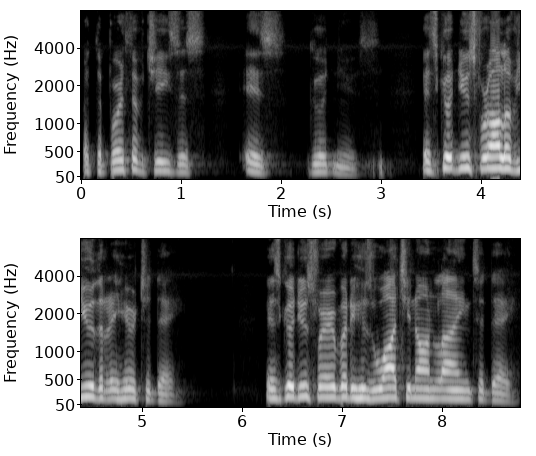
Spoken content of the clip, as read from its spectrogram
But the birth of Jesus is good news. It's good news for all of you that are here today. It's good news for everybody who's watching online today.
